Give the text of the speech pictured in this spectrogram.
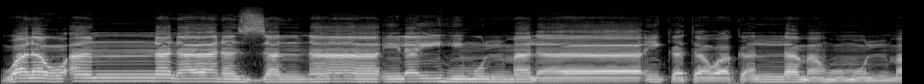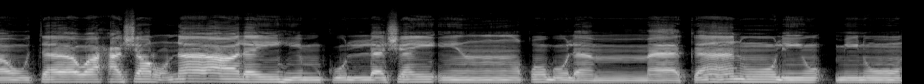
ولو أننا نزلنا إليهم الملائكة وكلمهم الموتى وحشرنا عليهم كل شيء قبلا ما كانوا ليؤمنوا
